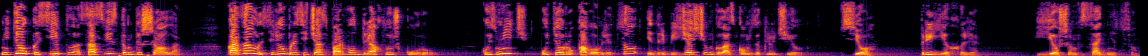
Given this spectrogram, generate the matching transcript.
Метелка сипла, со свистом дышала. Казалось, ребра сейчас порвут дряхлую шкуру. Кузьмич утер рукавом лицо и дребезжащим голоском заключил. «Все, приехали. Ешим в задницу».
